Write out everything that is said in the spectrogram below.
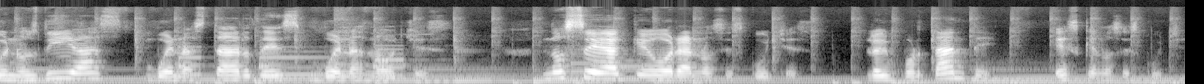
Buenos días, buenas tardes, buenas noches. No sé a qué hora nos escuches. Lo importante es que nos escuches.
